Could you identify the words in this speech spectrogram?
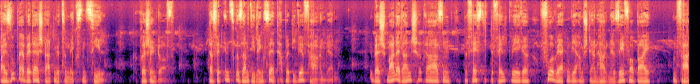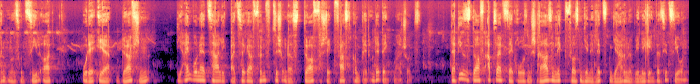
Bei super Wetter starten wir zum nächsten Ziel, Röschelndorf. Das wird insgesamt die längste Etappe, die wir fahren werden. Über schmale Landstraßen, befestigte Feldwege fuhrwerken wir am Sternhagener See vorbei und fahren in unseren Zielort oder eher Dörfchen. Die Einwohnerzahl liegt bei ca. 50 und das Dorf steht fast komplett unter Denkmalschutz. Da dieses Dorf abseits der großen Straßen liegt, flossen hier in den letzten Jahren nur wenige Investitionen.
